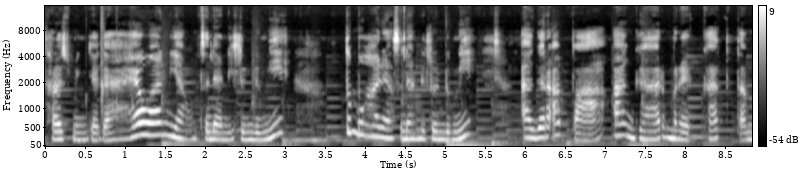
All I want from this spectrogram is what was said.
harus menjaga hewan yang sedang dilindungi, tumbuhan yang sedang dilindungi, Agar apa? Agar mereka tetap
